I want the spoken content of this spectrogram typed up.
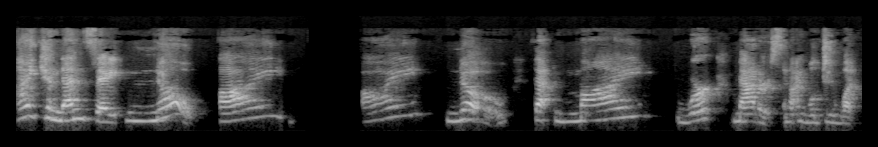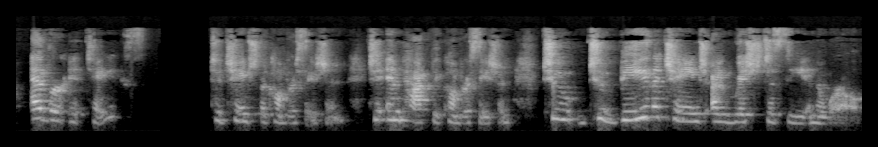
I can then say, no, I I know that my work matters and I will do whatever it takes to change the conversation, to impact the conversation, to, to be the change I wish to see in the world.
